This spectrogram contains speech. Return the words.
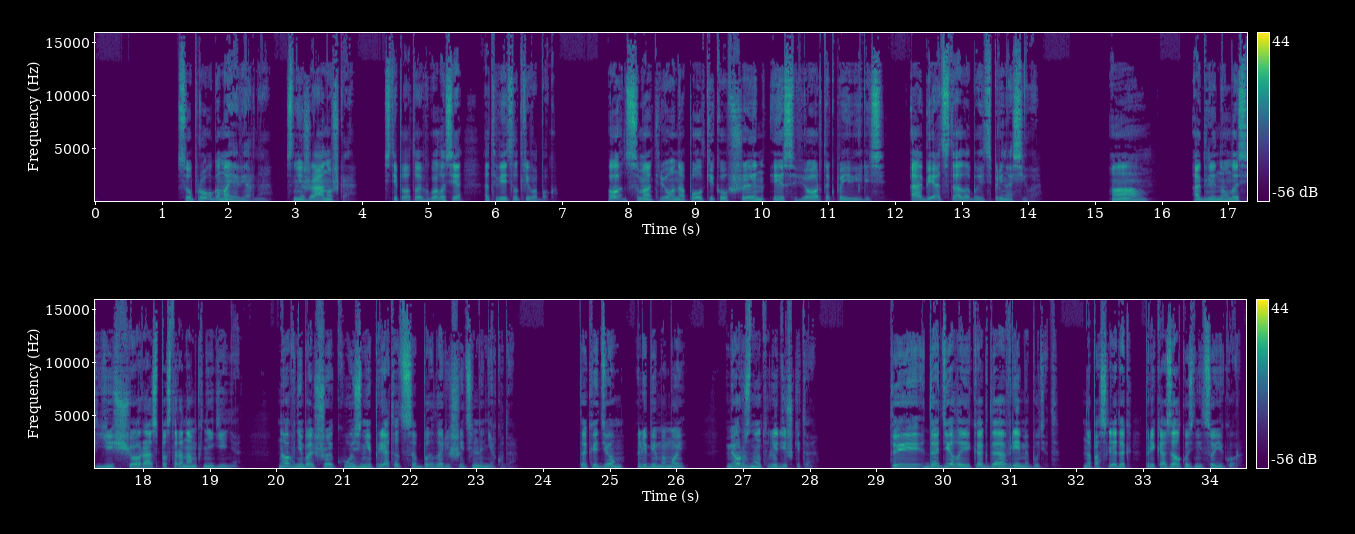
«Супруга моя, верно, Снежанушка», с теплотой в голосе ответил Кривобок. Вот смотрю, на полке кувшин и сверток появились. Обед, стало быть, приносила. А, оглянулась еще раз по сторонам княгиня, но в небольшой кузне прятаться было решительно некуда. Так идем, любимый мой, мерзнут людишки-то. Ты доделай, когда время будет. Напоследок приказал кузнецу Егор.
